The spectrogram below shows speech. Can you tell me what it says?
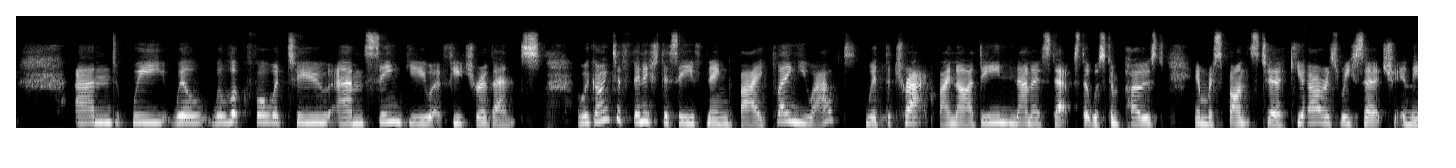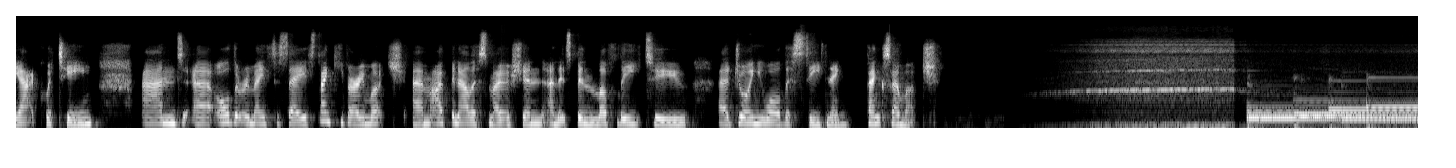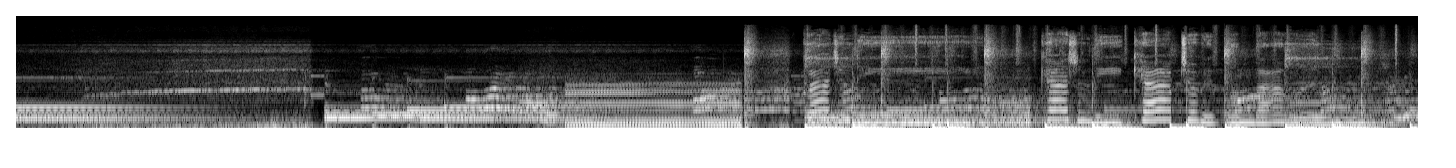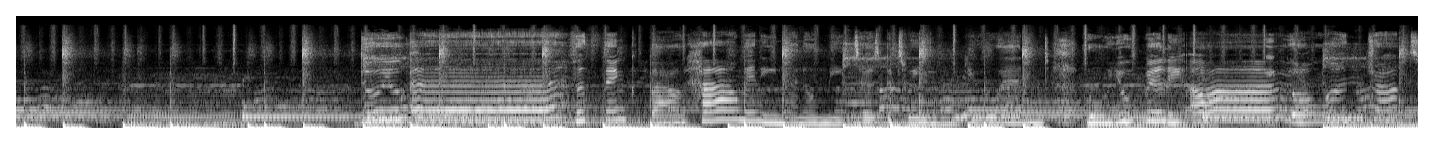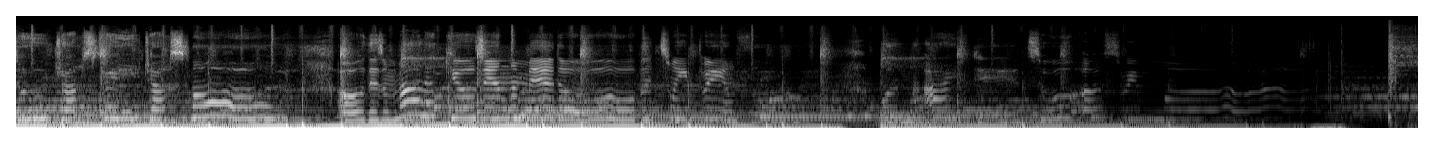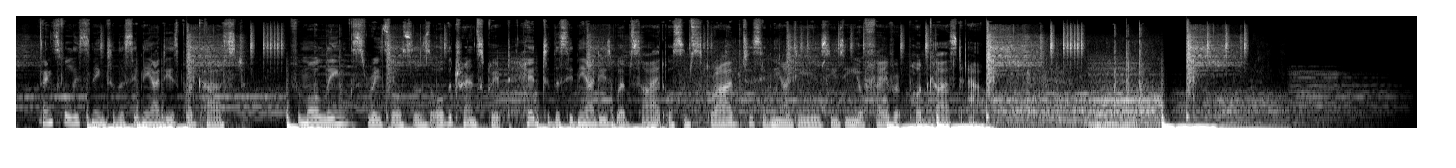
And we will will look forward to um, seeing you at future events. We're going to finish this evening by playing you out with the track by Nardine, Nano Steps, that was composed in response to Chiara's research in the Aqua team. And uh, all that remains to say is thank you very much. Um, I've been Alice Motion, and it's been lovely to uh, join you all this evening. Thanks so much. capture it Thanks for listening to the Sydney Ideas podcast. For more links, resources, or the transcript, head to the Sydney Ideas website or subscribe to Sydney Ideas using your favourite podcast app.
